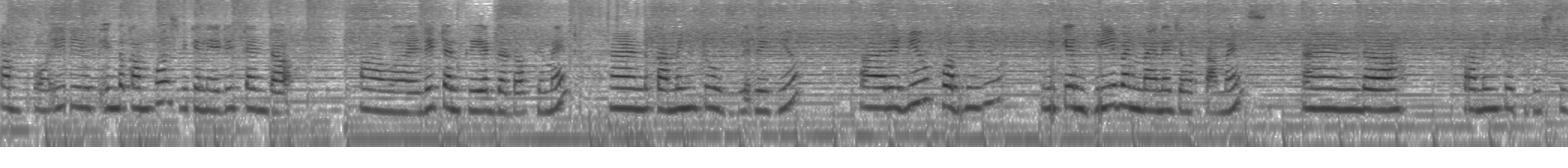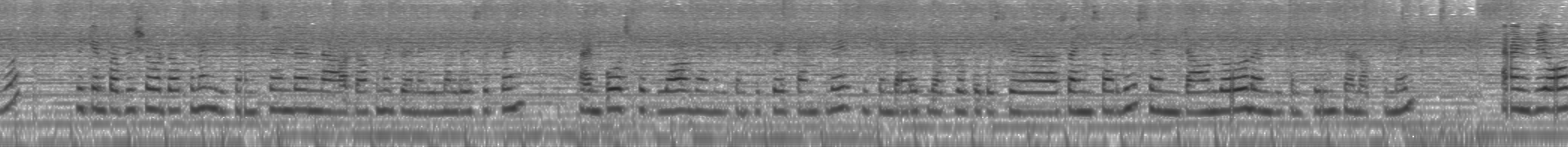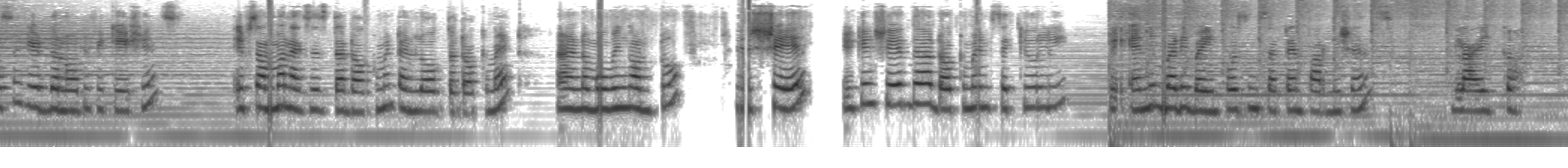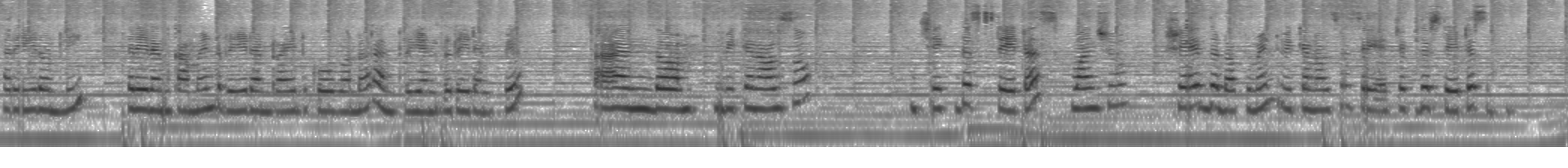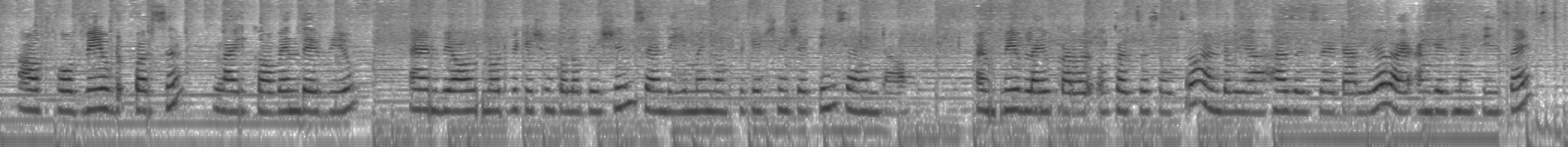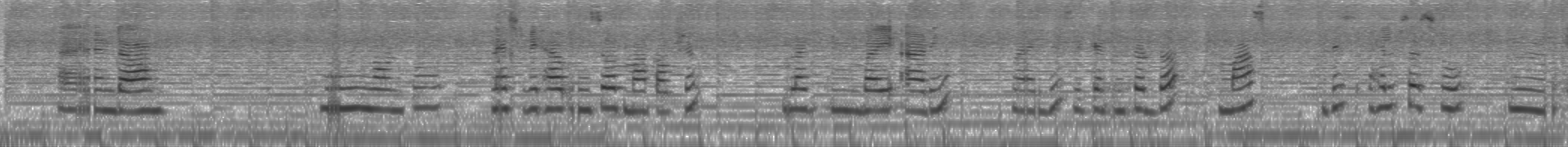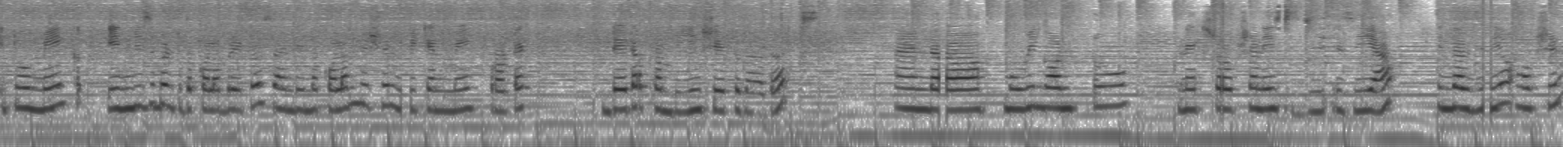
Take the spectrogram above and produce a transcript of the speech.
In the compose we can edit and uh, uh, edit and create the document. And coming to review uh, review for review we can view and manage our comments. And uh, coming to distribute we can publish our document. We can send an document to an email recipient and post to blog and we can prepare templates. We can directly upload to the uh, sign service and download and we can print the document. And we also get the notifications. If someone access the document and log the document and moving on to share you can share the document securely to anybody by imposing certain permissions like read only read and comment, read and write governor and read and, read and fill. And um, we can also check the status. Once you share the document, we can also say check the status of a viewed person, like uh, when they view. And we have notification collaborations and email notification settings and uh, and view live cursors also. And we are, as I said earlier engagement insights and um, moving on to next we have insert mark option. Like mm, by adding like this we can insert the mask. This helps us to um, to make invisible to the collaborators. And in the collaboration we can make protect data from being shared to the others and uh, moving on to next option is Zia. In the Zia option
